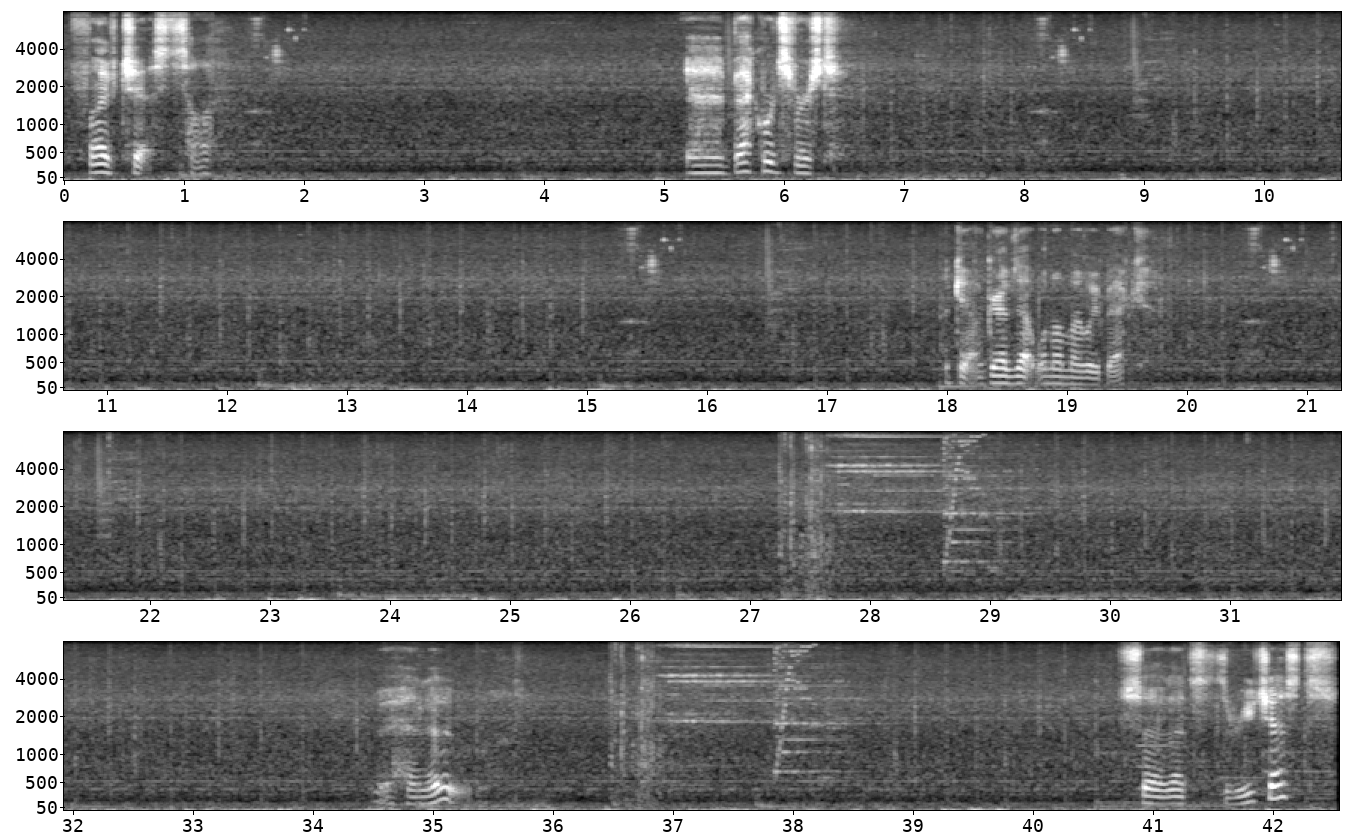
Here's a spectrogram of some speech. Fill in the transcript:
Five chests, huh? Uh, backwards first. Okay, I'll grab that one on my way back. Uh, hello. So that's three chests?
